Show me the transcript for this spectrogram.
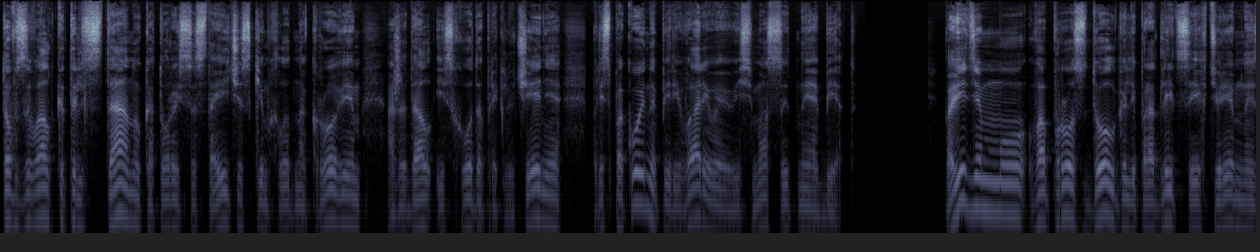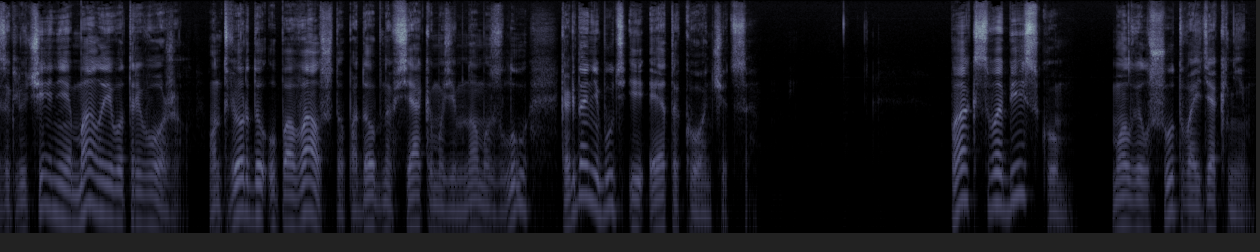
то взывал к Ательстану, который со стоическим хладнокровием ожидал исхода приключения, преспокойно переваривая весьма сытный обед. По-видимому, вопрос, долго ли продлится их тюремное заключение, мало его тревожил. Он твердо уповал, что, подобно всякому земному злу, когда-нибудь и это кончится. «Пакс вобискум», — молвил Шут, войдя к ним.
